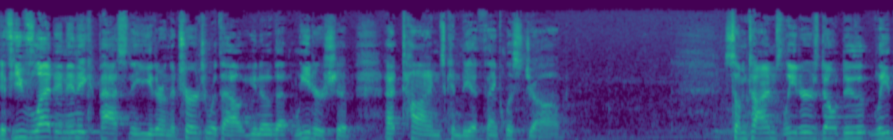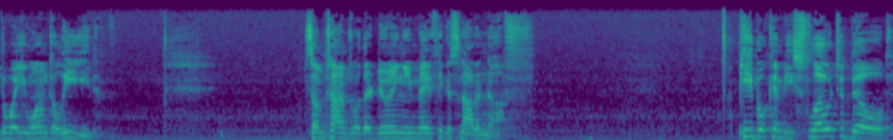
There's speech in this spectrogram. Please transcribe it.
If you've led in any capacity, either in the church or without, you know that leadership at times can be a thankless job. Sometimes leaders don't do, lead the way you want them to lead. Sometimes what they're doing, you may think it's not enough. People can be slow to build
